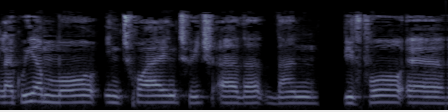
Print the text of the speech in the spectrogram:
Like we are more entwined to each other than before. Uh,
